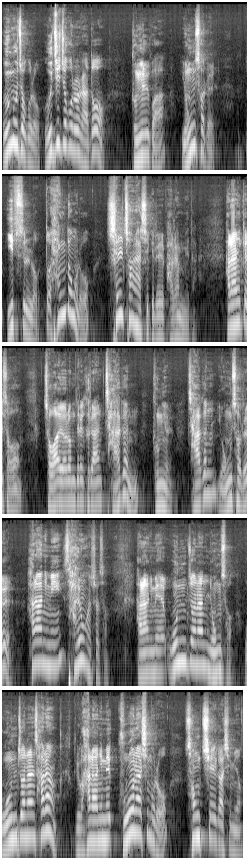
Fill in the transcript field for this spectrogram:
의무적으로 의지적으로라도 긍휼과 용서를 입술로 또 행동으로 실천하시기를 바랍니다. 하나님께서 저와 여러분들의 그러한 작은 긍휼, 작은 용서를 하나님이 사용하셔서 하나님의 온전한 용서, 온전한 사랑, 그리고 하나님의 구원하심으로 성취해 가시며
